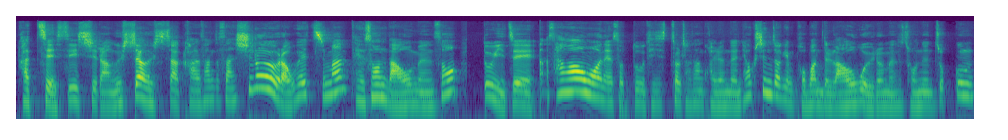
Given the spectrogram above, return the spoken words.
같이 SEC랑 으쌰으쌰 가상자산 싫어요라고 했지만 대선 나오면서 또 이제 상하원에서 또 디지털 자산 관련된 혁신적인 법안들 나오고 이러면서 저는 조금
